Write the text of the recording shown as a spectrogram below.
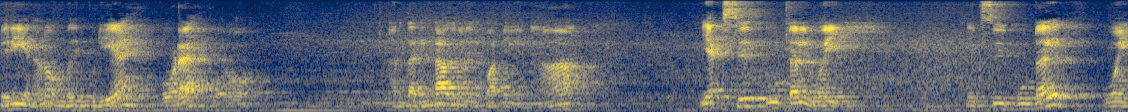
பெரிய என்னன்னா ஒன்பதின் குறிய போட போகிறோம் அடுத்த ரெண்டாவது கணக்கு பார்த்தீங்கன்னா எக்ஸு கூட்டல் ஒய் எக்ஸு கூட்டல் ஒய்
